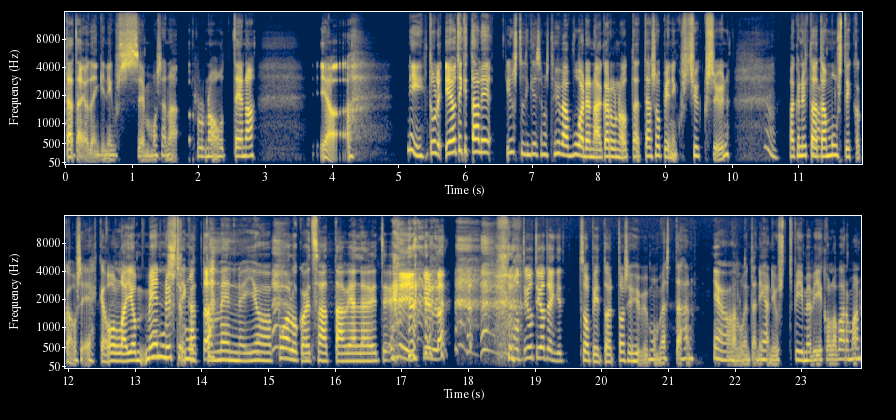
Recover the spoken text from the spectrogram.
tätä jotenkin niin semmoisena runoutteena. Ja niin, tuli, ja jotenkin tämä oli just jotenkin semmoista hyvää vuoden aika runoutta, että tämä sopii niin kuin syksyyn. Hmm. Vaikka nyt taitaa mustikkakausi ehkä olla jo mennyt. Mustikat mutta... on mennyt, joo. Puolukoit saattaa vielä löytyä. niin, kyllä. mutta jotenkin sopii to, tosi hyvin mun mielestä tähän. Joo. Mä luin tämän ihan just viime viikolla varmaan.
